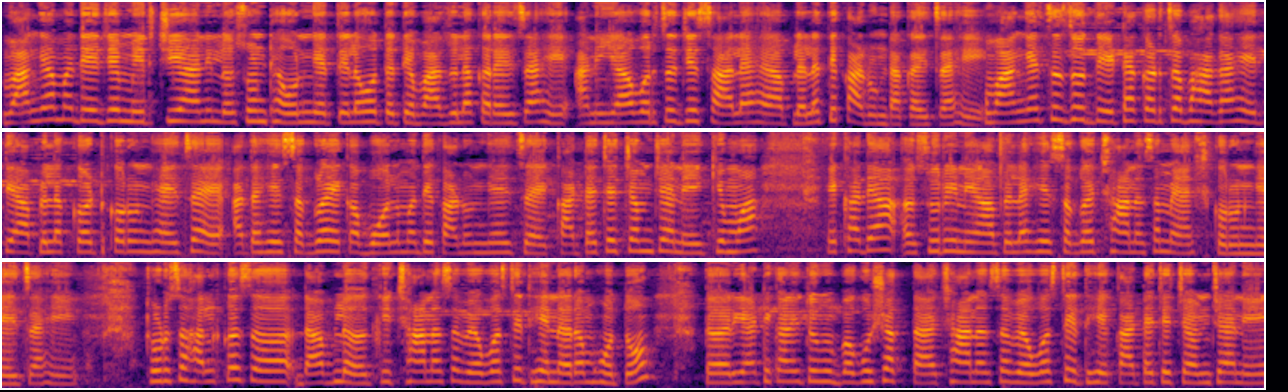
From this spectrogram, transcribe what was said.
वांग्यामध्ये जे मिरची आणि लसूण ठेवून घेतलेलं होतं ते बाजूला करायचं आहे. आणि यावरचं जे साल आहे आपल्याला ते काढून टाकायचं आहे. वांग्याचा जो देठाकडचा भाग आहे ते आपल्याला कट करून घ्यायचं आहे. आता हे सगळं एका बॉलमध्ये काढून घ्यायचं आहे. काट्याच्या चमच्याने किंवा एखाद्या असुरीने सुरीने आपल्याला हे सगळं छान असं मॅश करून घ्यायचं आहे. थोडंसं हलकंसं दाबलं की छान असं व्यवस्थित हे नरम होतो. तर या ठिकाणी तुम्ही बघू शकता छान असं व्यवस्थित हे काट्याच्या चमच्याने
